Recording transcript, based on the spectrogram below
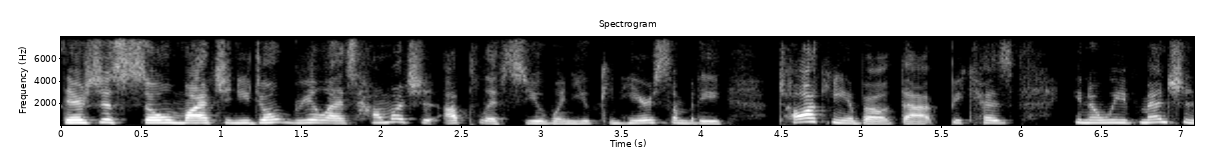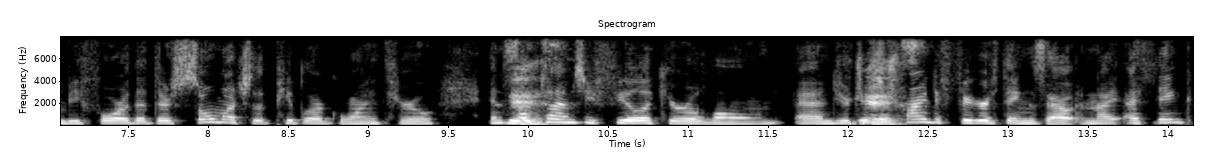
There's just so much, and you don't realize how much it uplifts you when you can hear somebody talking about that because, you know, we've mentioned before that there's so much that people are going through. And yes. sometimes you feel like you're alone and you're just yes. trying to figure things out. And I, I think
